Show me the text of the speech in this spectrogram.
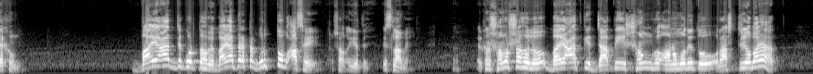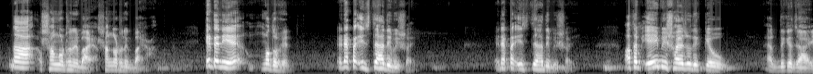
দেখুন, বায়াত যে করতে হবে, বায়াতের একটা গুরুত্ব আছে ইয়েতে, ইসলামে। এখন সমস্যা হলো, বায়াত কি জাতি, সংঘ অনুমোদিত রাষ্ট্রীয় বায়াত, না সাংগঠনিক বায়াত সাংগঠনিক বায়াত? এটা নিয়ে মতভেদ। এটা একটা ইজতেহাদি বিষয়। এটা একটা ইজতেহাদি বিষয়। অর্থাৎ এই বিষয়ে যদি কেউ একদিকে যায়,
